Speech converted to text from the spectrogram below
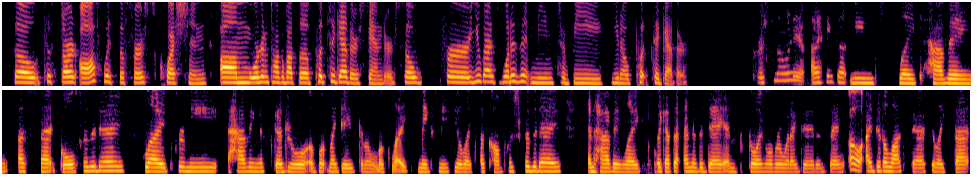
So, to start off with the first question, um, we're going to talk about the put together standard. So, for you guys, what does it mean to be, you know, put together? Personally, I think that means like having a set goal for the day like for me having a schedule of what my day is going to look like makes me feel like accomplished for the day and having like like at the end of the day and going over what i did and saying oh i did a lot today. I feel like that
